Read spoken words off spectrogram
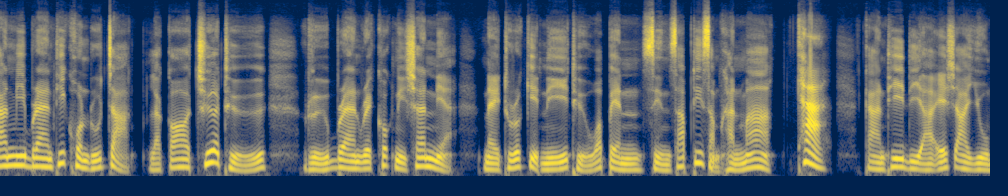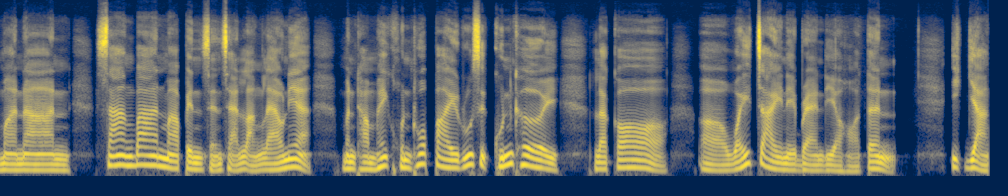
การมีแบรนด์ที่คนรู้จักแล้วก็เชื่อถือ หรือแบรนด์ recognition เนี่ย ในธุรกิจนี้ถือว่าเป็นสินทรัพย์ที่สำคัญมาก ค่ะ การที่ DRHR อยู่มานาน สร้างบ้านมาเป็นแสนแสนหลังแล้วเนี่ย มันทำให้คนทั่วไปรู้สึกคุ้นเคย แล้วก็ไว้ใจในแบรนด์ DR Horton อีกอย่าง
